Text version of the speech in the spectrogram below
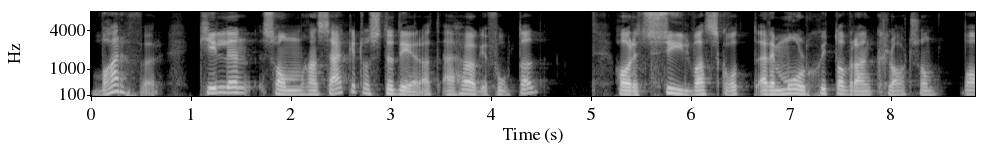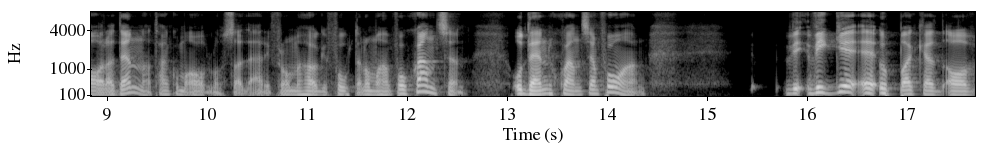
Varför? Killen som han säkert har studerat är högerfotad, har ett sylvasst skott, är en målskytt av rang klart som bara den att han kommer avlossa därifrån med högerfoten om han får chansen. Och den chansen får han. Vigge är uppbackad av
